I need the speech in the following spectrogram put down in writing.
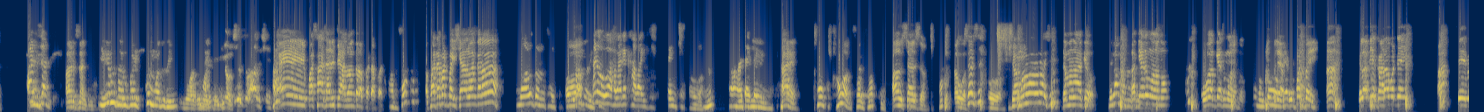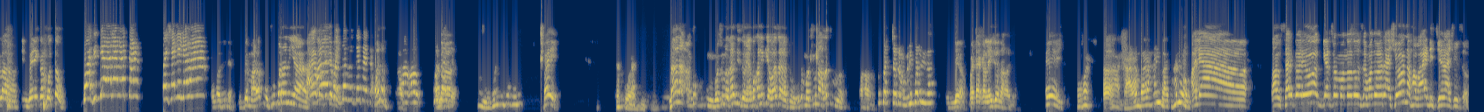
અર્જન્ટ. અર્જન્ટ. એવું જરૂર પડી. શું મોડું થઈ મોડું થઈ ગયું. તો આવશે. એ પચાસ હજાર રૂપિયા હાલવાન કરો ફટાફટ. ફટાફટ પૈસા હાલવાન કરો. મોડું ઘણું થાય અને ઓવા હવારે ખાવાય છે. હા અવસર અવસર અવસર કયો માણસ? ઓ પોપટભાઈ હા. પેલા બે કારા વટે હા તે પેલા ટીનભાઈ ની ઘર બતાવું બાકી દેવાના પૈસા નહીં લેવાના. ઓ બધી દે એટલે મારા પૂછવું પડે ને યાર. દે ભાઈ. હો ભાઈ. ના ના આ તો મજૂર લગાડી દીધો. આ તો ખાલી કહેવા જાય આવ્યો તો મજૂર ના હાલત તું કચ્ચા ડુંગળી પડી ગયા લે બટાકા લઈ જો ના હવે એ ગાળા બાળા હારી વાત હાલો અલ્યા અવસર કર્યો. અગિયારસો મનો નો જમાનો રાખ્યો ને હવાએ ડીજે રાખ્યું છે?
